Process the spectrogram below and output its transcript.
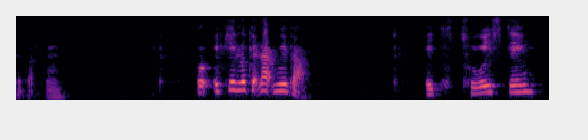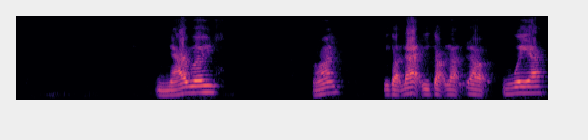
Go back now. But if you look at that river, it's twisting, narrows, right? You got that, you got that like weir,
